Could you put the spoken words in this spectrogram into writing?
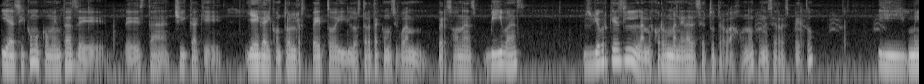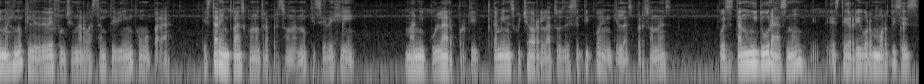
Y así como comentas de, de esta chica que llega y con todo el respeto y los trata como si fueran personas vivas, pues yo creo que es la mejor manera de hacer tu trabajo, ¿no? Con ese respeto. Y me imagino que le debe funcionar bastante bien como para estar en paz con otra persona, ¿no? Que se deje manipular, porque también he escuchado relatos de este tipo en que las personas pues están muy duras, ¿no? Este rigor mortis es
